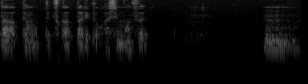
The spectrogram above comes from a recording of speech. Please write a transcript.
たって思って使ったりとかします。うん。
